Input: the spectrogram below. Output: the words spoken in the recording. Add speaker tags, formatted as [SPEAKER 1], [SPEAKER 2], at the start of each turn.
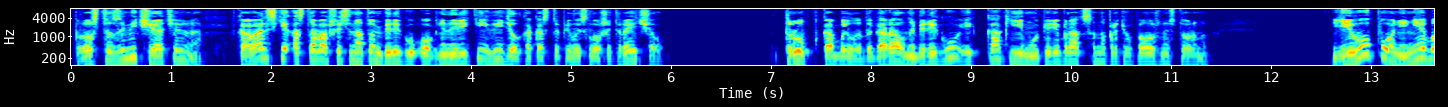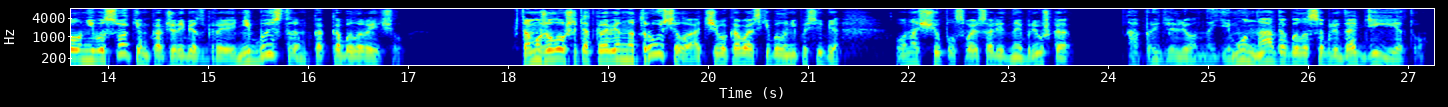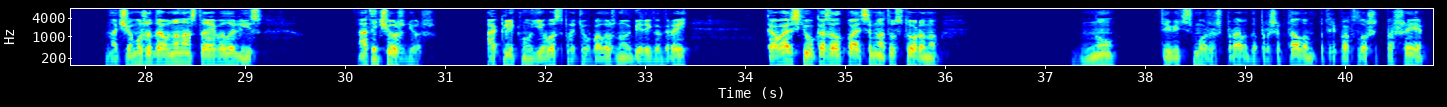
[SPEAKER 1] Просто замечательно. Ковальский, остававшийся на том берегу огненной реки, видел, как оступилась лошадь Рэйчел. Труп кобылы догорал на берегу, и как ему перебраться на противоположную сторону? Его пони не был ни высоким, как жеребец Грея, ни быстрым, как кобыла Рэйчел. К тому же лошадь откровенно трусила, отчего Ковальский было не по себе. Он ощупал свое солидное брюшко. Определенно, ему надо было соблюдать диету, на чем уже давно настаивала Лис. — А ты чего ждешь? — окликнул его с противоположного берега Грей. Ковальский указал пальцем на ту сторону. — Ну, ты ведь сможешь, правда? — прошептал он, потрепав лошадь по шее.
